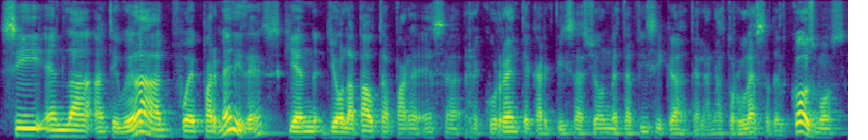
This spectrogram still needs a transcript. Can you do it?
Si en la antigüedad fue Parménides quien dio la pauta para esa recurrente caracterización metafísica de la naturaleza del cosmos,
